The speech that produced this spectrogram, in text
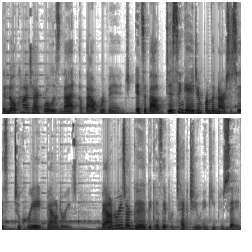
The no contact rule is not about revenge. It's about disengaging from the narcissist to create boundaries. Boundaries are good because they protect you and keep you safe.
